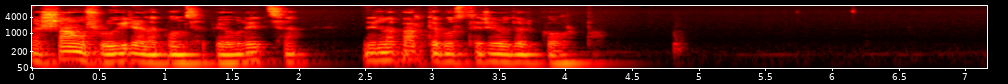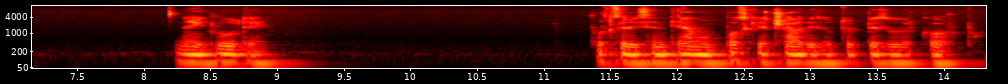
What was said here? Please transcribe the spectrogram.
Lasciamo fluire la consapevolezza nella parte posteriore del corpo, nei glutei. Forse li sentiamo un po' schiacciati sotto il peso del corpo.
